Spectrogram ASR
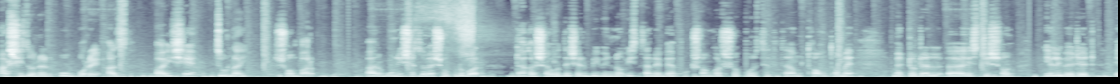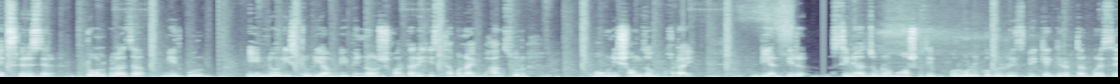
আশি জনের উপরে। আজ বাইশে জুলাই সোমবার। আর উনিশে জুলাই শুক্রবার ঢাকাসহ দেশের বিভিন্ন স্থানে ব্যাপক সংঘর্ষ পরিস্থিতিতে থাম- থমথমে। মেট্রোটেল স্টেশন, এলিভেটেড এক্সপ্রেসের toll plaza, Mirpur indoor stadium, বিভিন্ন সরকারি স্থাপনায় ভাঙচুর, অগ্নিসংযোগ ঘটায়। বিএনপির সিনিয়র যুগ্ম মহাসচিব রুহুল কবির রিজভিকে গ্রেপ্তার করেছে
